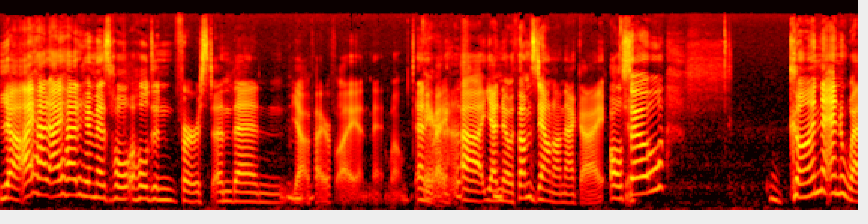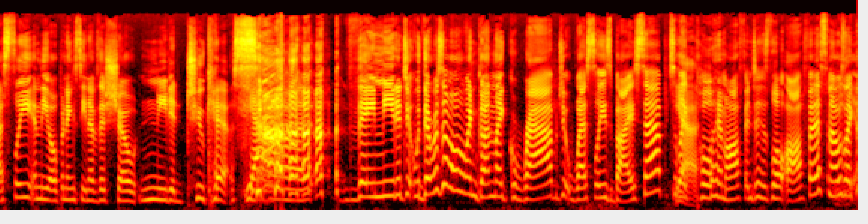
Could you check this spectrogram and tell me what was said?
Yeah, I had I had him as Hol- Holden first, and then yeah, Firefly, and well, anyway, uh, yeah, no, thumbs down on that guy. Also. Gunn and Wesley in the opening scene of this show needed to kiss. Yeah. Uh, they needed to. There was a moment when Gunn like grabbed Wesley's bicep to Yeah. like pull him off into his little office, and I was like,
